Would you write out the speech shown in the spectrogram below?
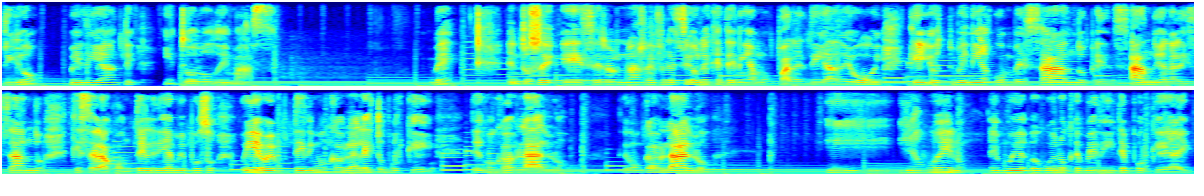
Dios mediante y todo lo demás. ¿Ve? Entonces, esas eran unas reflexiones que teníamos para el día de hoy, que yo venía conversando, pensando y analizando, que se la conté, le dije a mi esposo, oye, tenemos que hablar esto porque tengo que hablarlo, tengo que hablarlo. Y, es bueno, es muy es bueno que mediten porque hay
